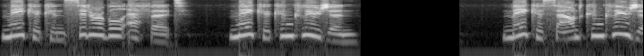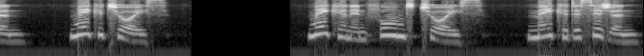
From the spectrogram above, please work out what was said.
Make a considerable effort. Make a conclusion. Make a sound conclusion. Make a choice. Make an informed choice. Make a decision.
